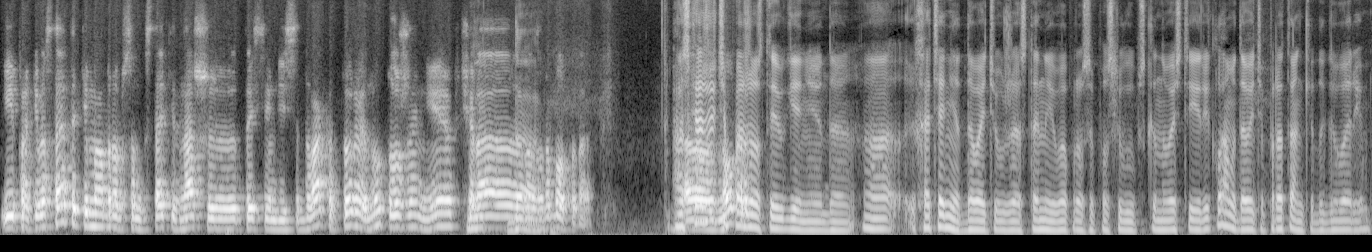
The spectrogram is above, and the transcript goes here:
И противостоят этим Абрамсам, кстати, наши Т-72, которые, ну, тоже не вчера Ну, да. разработаны. А скажите, но- пожалуйста, Евгений, да. а, Хотя нет, давайте уже остальные вопросы после выпуска новостей и рекламы. Давайте про танки договорим.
